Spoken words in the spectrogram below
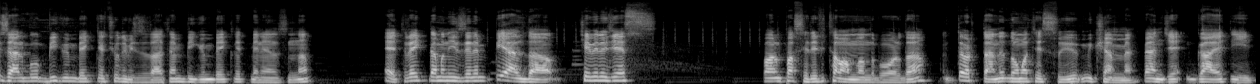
Güzel bu bir gün bekletiyordu bizi zaten. Bir gün bekletmeni en azından. Evet reklamını izledim. Bir el daha çevireceğiz. Farm Pass hedefi tamamlandı bu arada. 4 tane domates suyu mükemmel. Bence gayet iyi.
